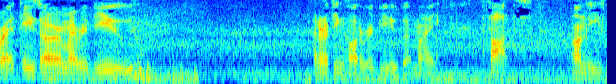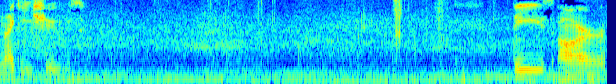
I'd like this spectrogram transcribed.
right, these are my review. I don't know if you can call it a review, but my thoughts on these Nike shoes. These are,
